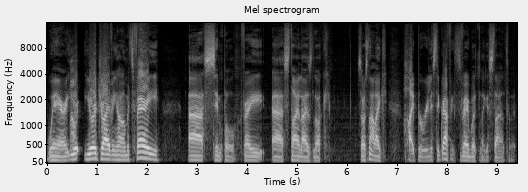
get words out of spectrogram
where you're you're driving home. It's very uh, simple, very uh, stylized look. So it's not like hyper realistic graphics. It's very much like a style to it.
